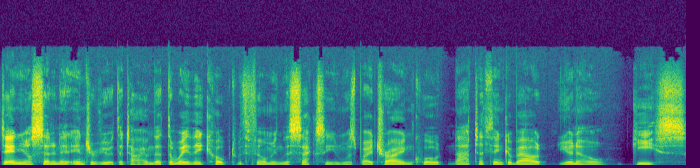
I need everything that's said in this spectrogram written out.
Daniels said in an interview at the time that the way they coped with filming the sex scene was by trying, quote, not to think about, you know, geese.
